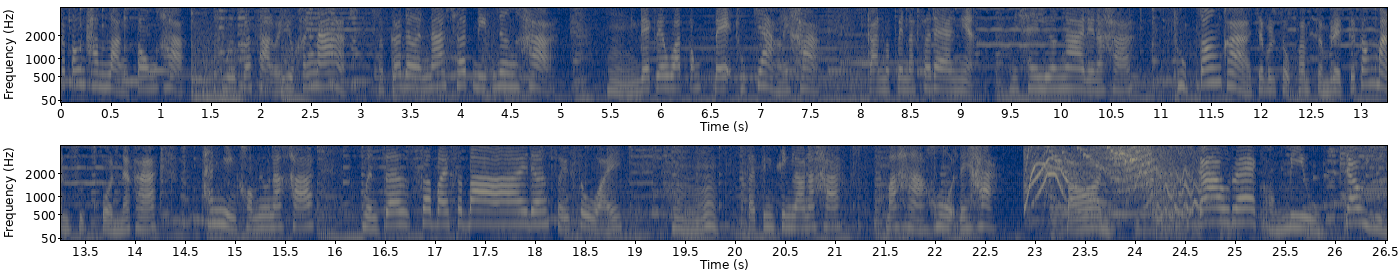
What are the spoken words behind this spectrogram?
ก็ต้องทำหลังตรงค่ะ มือประสานไว้อยู่ข้างหน้า แล้วก็เดินหน้าเชิดนิดนึงค่ะหืมเรียกได้ว่าต้องเป๊ะทุกอย่างเลยค่ะ การมาเป็นนักแสดงเนี่ยไม่ใช่เรื่องง่ายเลยนะคะ ถูกต้องค่ะจะประสบความสำเร็จก็ต้องหมั่นฝึกฝนนะคะ ท่านหญิงของมิวนะคะ เหมือนจะสบายๆเดินสวยๆหืมแต่จริงๆแล้วนะคะ มาหาโหดเลยค่ะ ตอนก้าวแรกของมิว เจ้าหญิง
